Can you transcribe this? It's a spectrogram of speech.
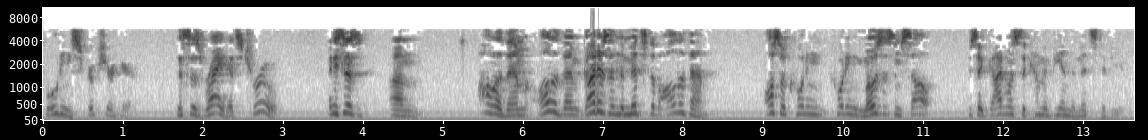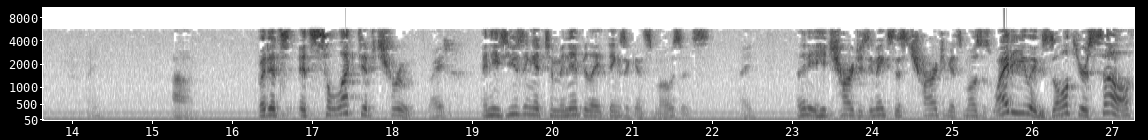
quoting Scripture here. This is right. It's true. And he says, um, all of them, all of them, God is in the midst of all of them. Also quoting, quoting Moses himself, who said, God wants to come and be in the midst of you. Right? Uh, but it's, it's selective truth, right? And he's using it to manipulate things against Moses, right? And then he, he charges, he makes this charge against Moses. Why do you exalt yourself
